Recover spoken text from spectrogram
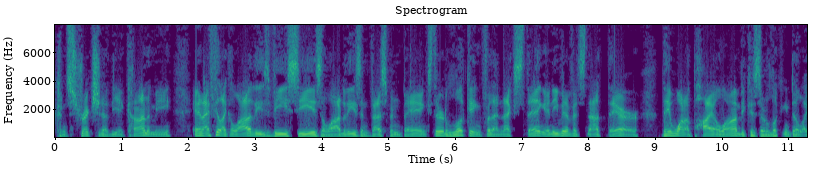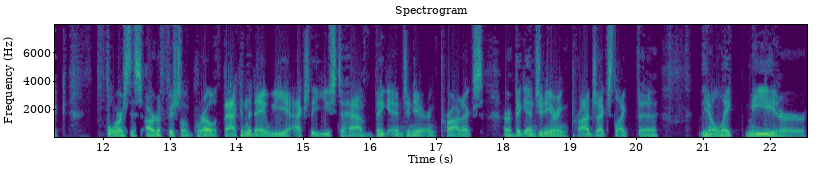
constriction of the economy. And I feel like a lot of these VCs, a lot of these investment banks, they're looking for that next thing. And even if it's not there, they want to pile on because they're looking to like force this artificial growth. Back in the day, we actually used to have big engineering products or big engineering projects like the you know Lake Mead or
